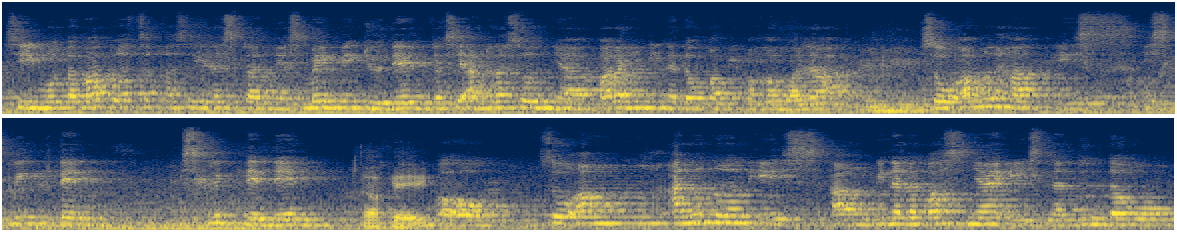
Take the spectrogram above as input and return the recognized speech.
Si Motabato at saka si Las Cañas may video din kasi ang rason niya para hindi na daw kami makawala. So, ang lahat is scripted, scripted din. Okay. Oo. So, ang ano nun is, ang binalabas niya is, nandun daw,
